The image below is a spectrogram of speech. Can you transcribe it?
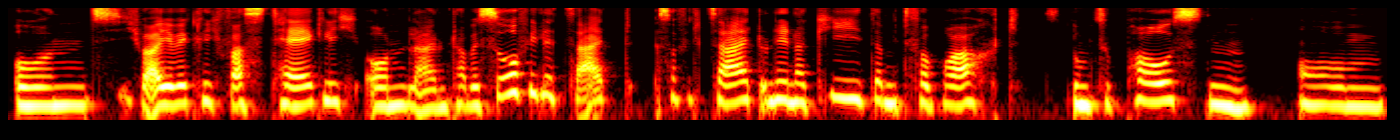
Und ich war ja wirklich fast täglich online und habe so viele Zeit, so viel Zeit und Energie damit verbracht, um zu posten, um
